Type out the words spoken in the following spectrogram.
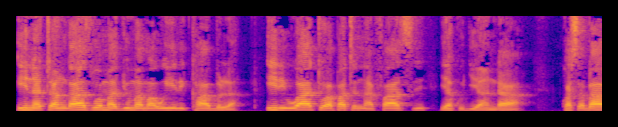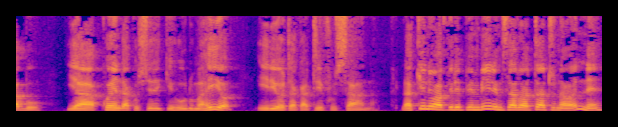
inatangazwa majuma mawili kabla ili watu wapate nafasi ya kujiandaa kwa sababu ya kwenda kushiriki huduma hiyo iliyo takatifu sana. Lakini wafilipi mbili mstari wa tatu na wanne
